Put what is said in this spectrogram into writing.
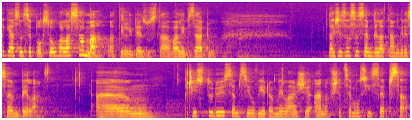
tak já jsem se posouvala sama a ty lidé zůstávali vzadu. Mm-hmm. Takže zase jsem byla tam, kde jsem byla. Um, při studiu jsem si uvědomila, že ano, vše se musí sepsat.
